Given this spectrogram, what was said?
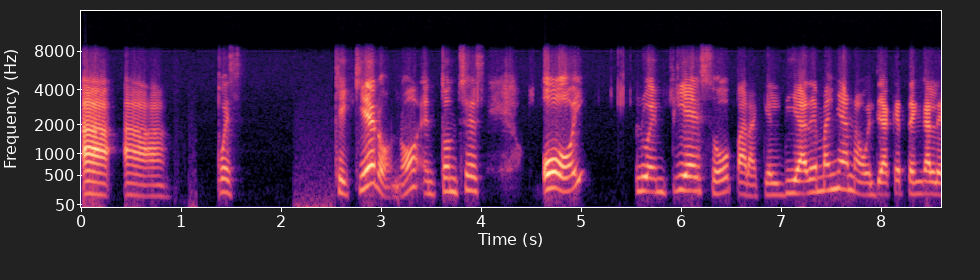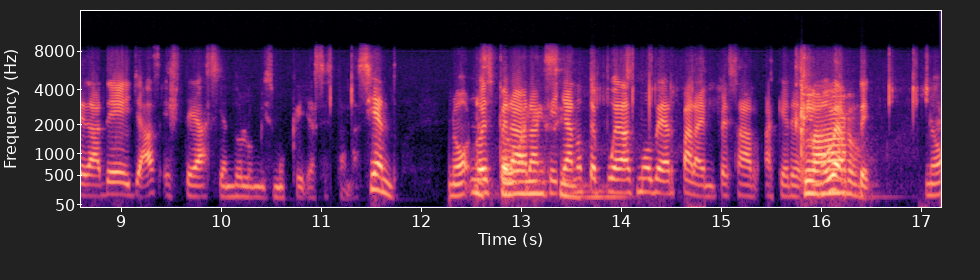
a, a pues, que quiero, ¿no? Entonces, hoy lo empiezo para que el día de mañana o el día que tenga la edad de ellas esté haciendo lo mismo que ellas están haciendo, ¿no? No esperar a que ya no te puedas mover para empezar a querer moverte, ¿no?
